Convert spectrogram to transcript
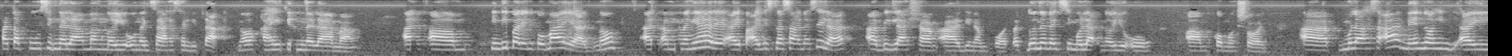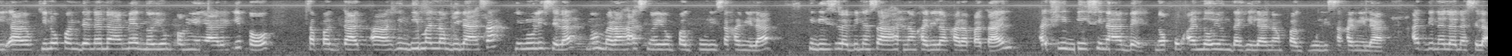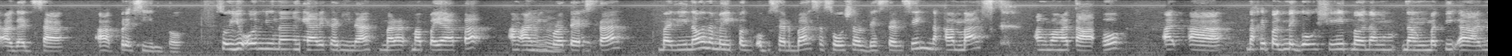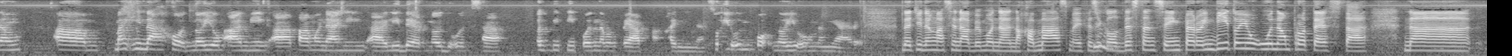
patapusin na lamang no yung nagsasalita no? Kahit yun na lamang. At um, hindi pa rin pumayag no? At ang nangyari ay paalis na sana sila uh, bigla siyang uh, dinampot. At doon na nagsimula no yung um, komosyon. Uh, mula sa amin, no, hindi, ay uh, kinukondena namin no, yung pangyayaring ito sapagkat uh, hindi man lang binasa, hinuli sila, no, marahas no, yung pagpuli sa kanila, hindi sila binasahan ng kanilang karapatan at hindi sinabi no, kung ano yung dahilan ng paghuli sa kanila at dinala na sila agad sa uh, presinto. So yun yung nangyari kanina, mapayapa ang aming mm-hmm. protesta, malinaw na may pag-obserba sa social distancing, nakamask ang mga tao, at uh, nakipag-negotiate no ng ng mati, uh, ng um, mahinahon no yung aming uh, pangunahing uh, leader no doon sa pagtitipon na mapayapa kanina. So yun po no yung nangyari. That yun nga sinabi mo na nakamas, may physical hmm. distancing, pero hindi ito yung unang protesta na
